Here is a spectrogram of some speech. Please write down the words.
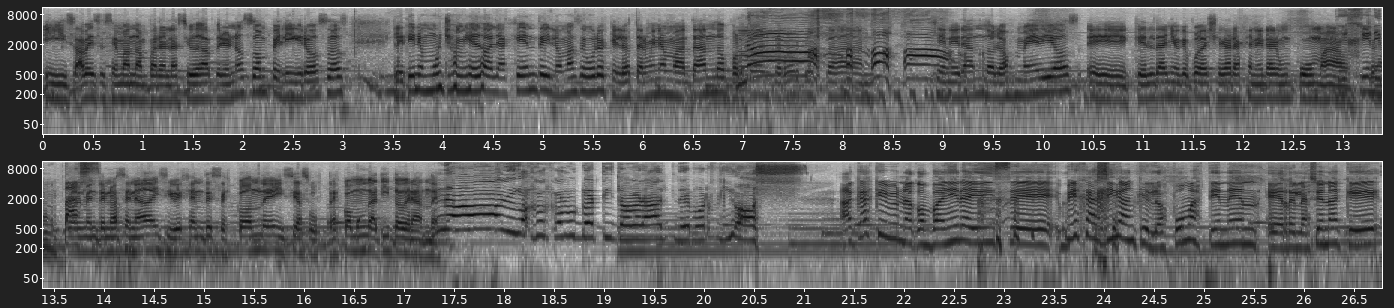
y a veces se mandan para la ciudad, pero no son peligrosos. Le tienen mucho miedo a la gente y lo más seguro es que los terminan matando por todo el terror que están generando los medios, eh, que el daño que pueda llegar a generar un puma Dejen en paz. realmente no hace nada y si ve gente se esconde y se asusta. Es como un gatito grande. No, digas que es como un gatito grande, por Dios. Acá escribe una compañera y dice, viejas digan que los pumas tienen eh, relación a que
